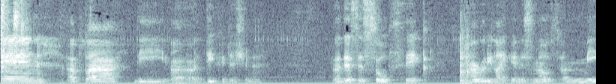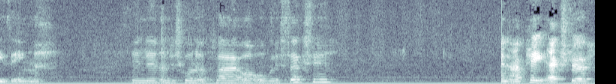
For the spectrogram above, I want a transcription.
and apply the uh, deep conditioner. This is so thick. I really like it. It smells amazing and then I'm just going to apply all over the section and I pay extra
